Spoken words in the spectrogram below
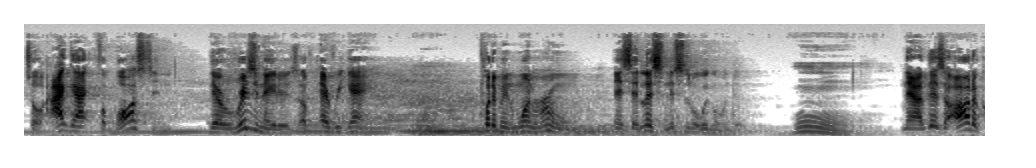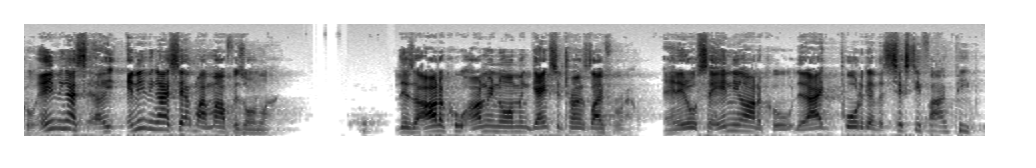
So I got for Boston the originators of every gang. put them in one room and said, listen, this is what we're going to do. Hmm. Now, there's an article. Anything I say, anything I say out my mouth is online. There's an article, Andre Norman, Gangster Turns Life Around. And it'll say in the article that I pulled together 65 people.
